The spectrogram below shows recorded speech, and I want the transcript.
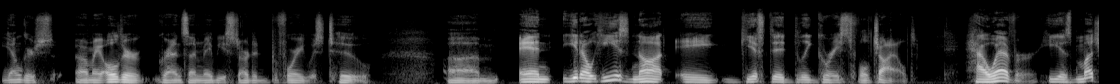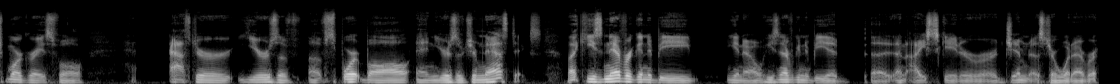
younger, uh, my older grandson maybe started before he was two. Um, and, you know, he is not a giftedly graceful child. However, he is much more graceful after years of, of sport ball and years of gymnastics. Like he's never going to be, you know, he's never going to be a, a, an ice skater or a gymnast or whatever,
